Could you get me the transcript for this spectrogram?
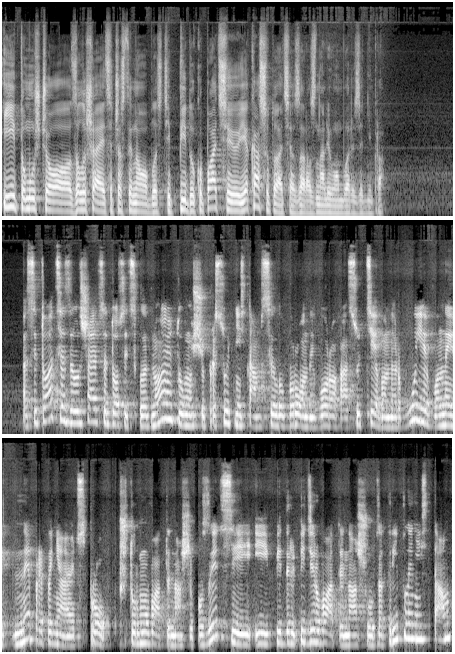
і тому, що залишається частина області під окупацією. Яка ситуація зараз на лівому березі Дніпра? Ситуація залишається досить складною, тому що присутність там сил оборони ворога суттєво нервує. Вони не припиняють спроб штурмувати наші позиції і підірвати нашу закріпленість там.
